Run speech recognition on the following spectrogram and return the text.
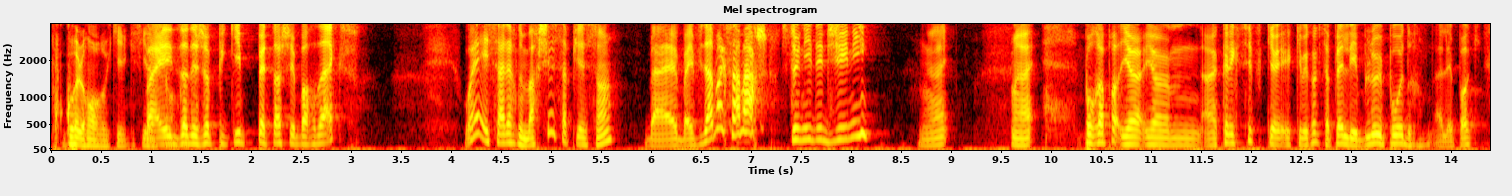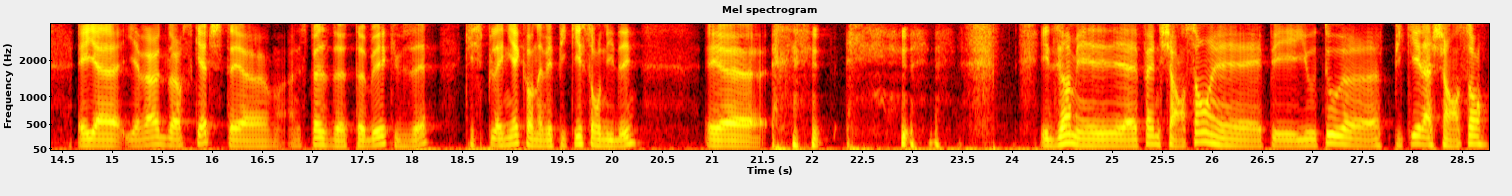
Pourquoi Laurent Ruquier? Qu'est-ce qu'il a Ben, fait il nous a déjà piqué Pétoche et Bordax. Ouais, et ça a l'air de marcher, sa pièce, hein Ben, ben évidemment que ça marche. C'est une idée de génie. Ouais. Ouais. Pour il y a, un, collectif qué- québécois qui s'appelait Les Bleus Poudres à l'époque. Et il y, avait un de leurs sketchs, c'était euh, un espèce de teubé qui faisait, qui se plaignait qu'on avait piqué son idée. Et euh, il dit ah mais elle fait une chanson et puis YouTube a piqué la chanson.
